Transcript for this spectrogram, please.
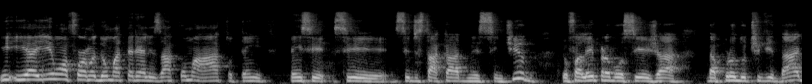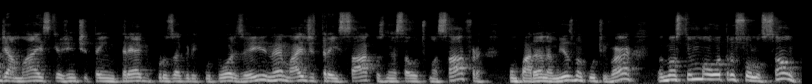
E, e aí, uma forma de eu materializar como a Ato tem, tem se, se, se destacado nesse sentido, eu falei para você já da produtividade a mais que a gente tem entregue para os agricultores aí, né? mais de três sacos nessa última safra, comparando a mesma cultivar, nós temos uma outra solução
